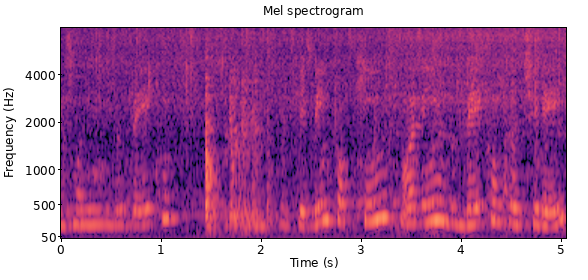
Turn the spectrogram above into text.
o rolinho do bacon. Aqui bem pouquinho, olhinho do bacon que eu tirei.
